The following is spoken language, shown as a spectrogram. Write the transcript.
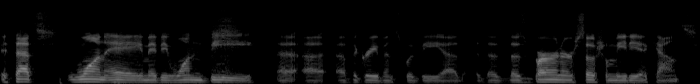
if that's one A, maybe one B uh, uh, of the grievance would be uh, those those burner social media accounts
